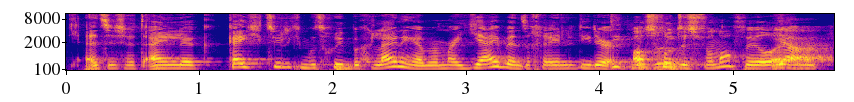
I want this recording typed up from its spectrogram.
Ja, het is uiteindelijk, kijk je natuurlijk, je moet goede begeleiding hebben, maar jij bent degene die er die als goed is vanaf wil. Ja. En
